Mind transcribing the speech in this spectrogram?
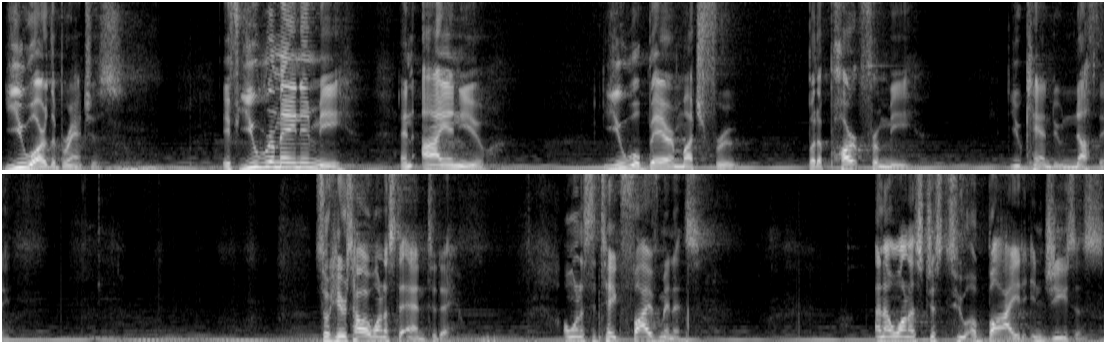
you are the branches. If you remain in me and I in you, you will bear much fruit. But apart from me, you can do nothing. So here's how I want us to end today I want us to take five minutes and I want us just to abide in Jesus.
